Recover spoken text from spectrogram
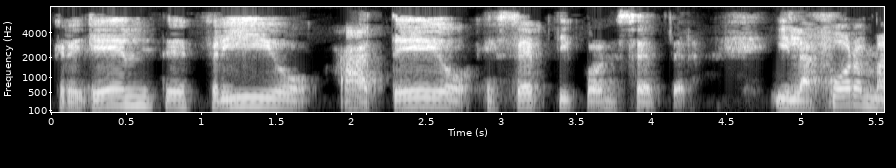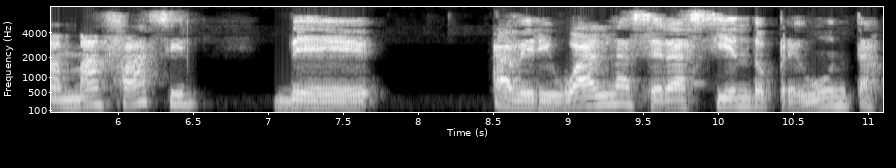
creyente, frío, ateo, escéptico, etcétera. Y la forma más fácil de averiguarla será haciendo preguntas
